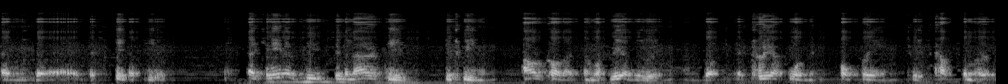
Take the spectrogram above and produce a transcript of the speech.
and the, the speed of use. I can even see similarities between our product and what we are doing and what Creaform is offering to its customers.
